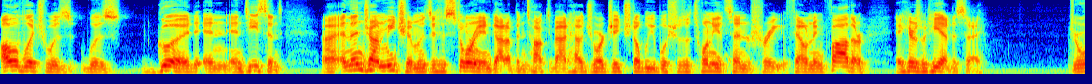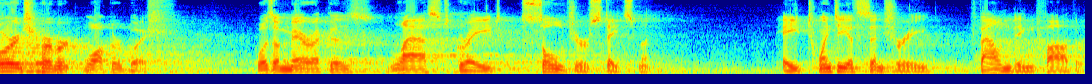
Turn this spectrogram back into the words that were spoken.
all of which was was good and, and decent. Uh, and then Jon Meacham, who's a historian, got up and talked about how George H.W. Bush was a 20th century founding father. And here's what he had to say George Herbert Walker Bush was America's last great soldier statesman, a 20th century founding father.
